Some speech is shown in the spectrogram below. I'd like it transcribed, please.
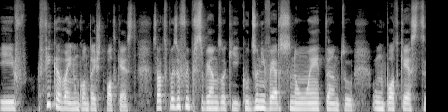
e fica bem num contexto de podcast. Só que depois eu fui percebendo aqui que o Desuniverso não é tanto um podcast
